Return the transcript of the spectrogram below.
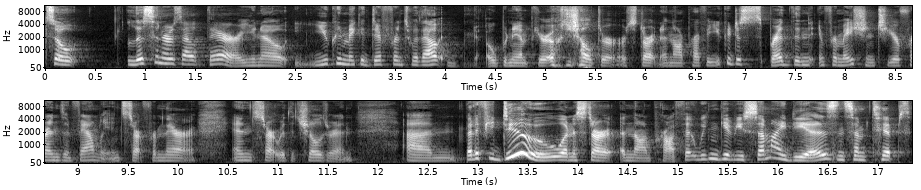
so, listeners out there, you know, you can make a difference without opening up your own shelter or starting a nonprofit. You could just spread the information to your friends and family and start from there and start with the children. Um, but if you do want to start a nonprofit, we can give you some ideas and some tips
